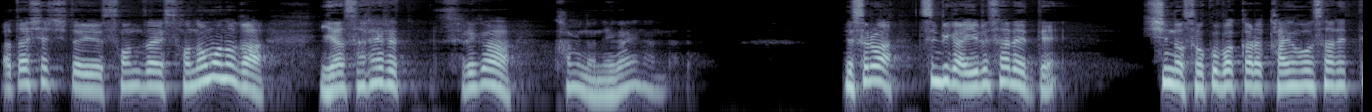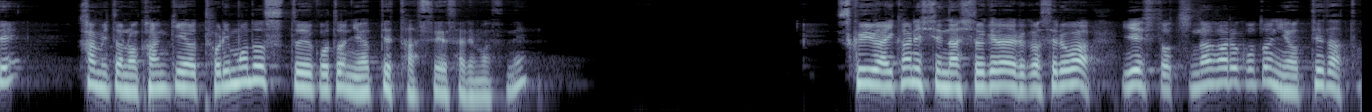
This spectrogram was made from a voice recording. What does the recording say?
私たちという存在そのものが癒される。それが神の願いなんだと。で、それは罪が許されて、死の束縛から解放されて、神との関係を取り戻すということによって達成されますね。救いはいかにして成し遂げられるか、それはイエスとつながることによってだと。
